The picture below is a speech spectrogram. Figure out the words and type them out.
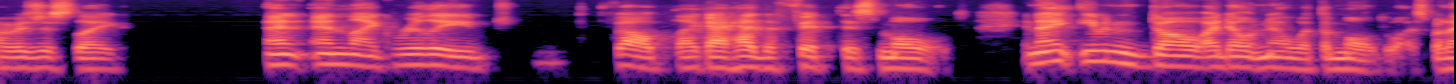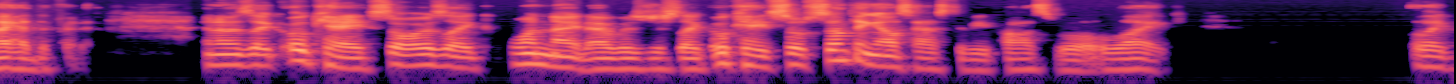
I was just like and and like really felt like I had to fit this mold. And I even though I don't know what the mold was, but I had to fit it. And I was like, okay. So I was like, one night I was just like, okay, so something else has to be possible. Like, like,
